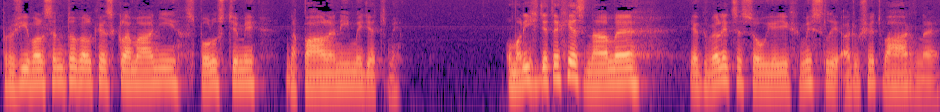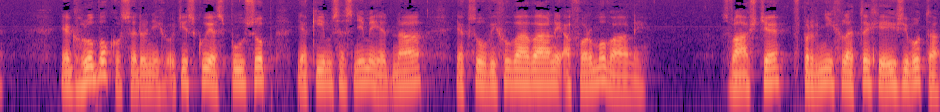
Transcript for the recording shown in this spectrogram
Prožíval jsem to velké zklamání spolu s těmi napálenými dětmi. O malých dětech je známé, jak velice jsou jejich mysli a duše tvárné, jak hluboko se do nich otiskuje způsob, jakým se s nimi jedná, jak jsou vychovávány a formovány. Zvláště v prvních letech jejich života.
